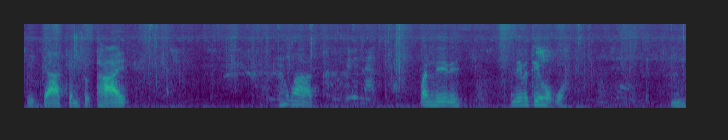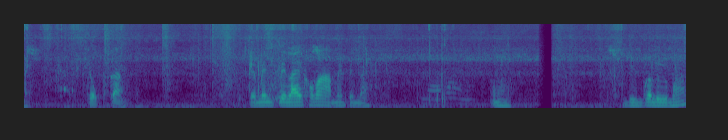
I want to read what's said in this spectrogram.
ฉีดยาเข็มสุดท้ายว่าวันนี้ดิวันนี้วันที่หกว่ะจบกัน แต่ไม่เป็นไรเขาว่าไม่เป็นไรลืมก็ลืมฮะ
